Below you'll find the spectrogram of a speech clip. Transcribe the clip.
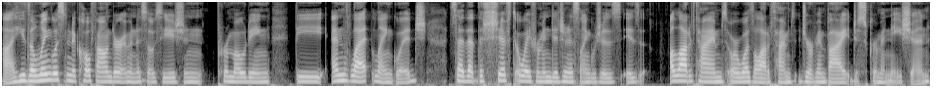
Uh, he's a linguist and a co founder of an association promoting the Enlhet language, said that the shift away from indigenous languages is a lot of times, or was a lot of times, driven by discrimination.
